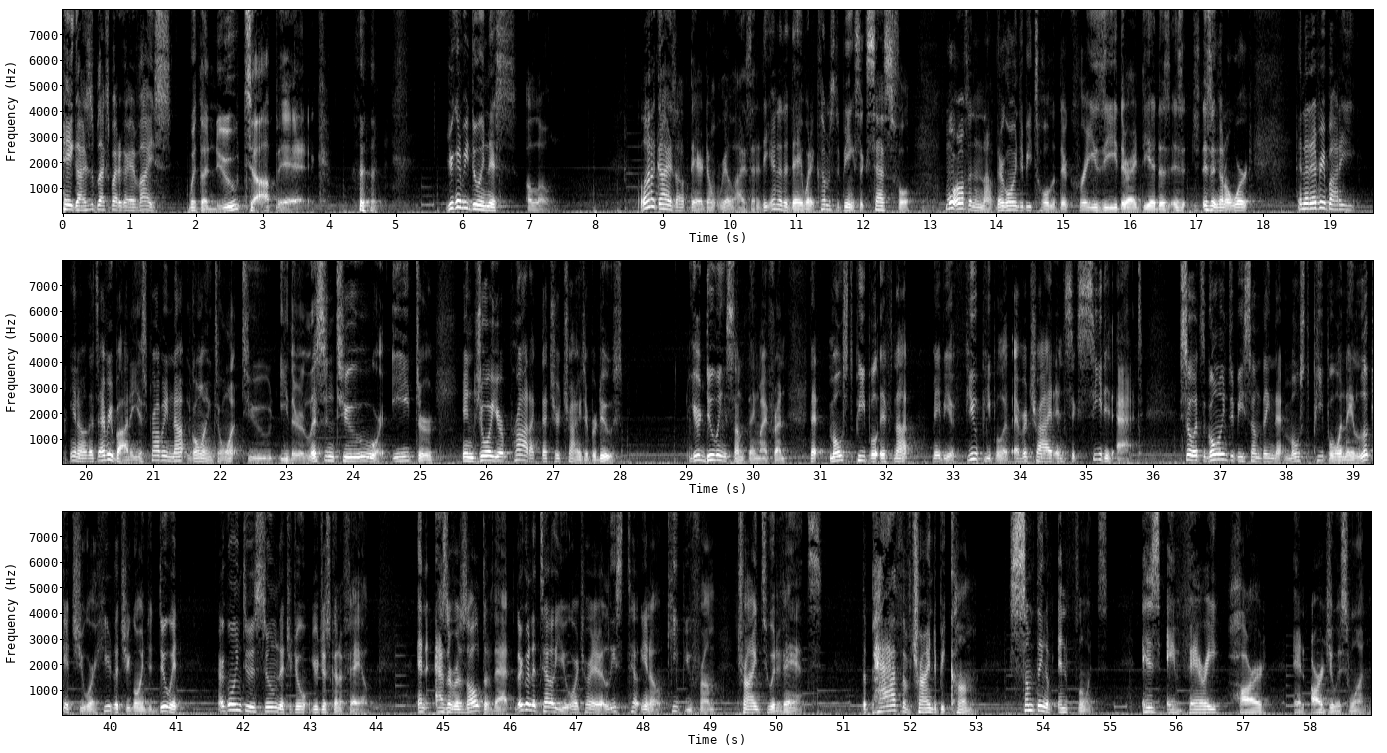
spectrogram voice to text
Hey guys, this is Black Spider Guy Advice with a new topic. You're gonna be doing this alone. A lot of guys out there don't realize that at the end of the day, when it comes to being successful, more often than not, they're going to be told that they're crazy, their idea does, is, isn't gonna work, and that everybody, you know, that's everybody is probably not going to want to either listen to or eat or enjoy your product that you're trying to produce. You're doing something, my friend, that most people, if not maybe a few people, have ever tried and succeeded at. So it's going to be something that most people, when they look at you or hear that you're going to do it, are going to assume that you're, do- you're just going to fail. And as a result of that, they're going to tell you or try to at least tell, you know, keep you from trying to advance. The path of trying to become something of influence is a very hard and arduous one.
